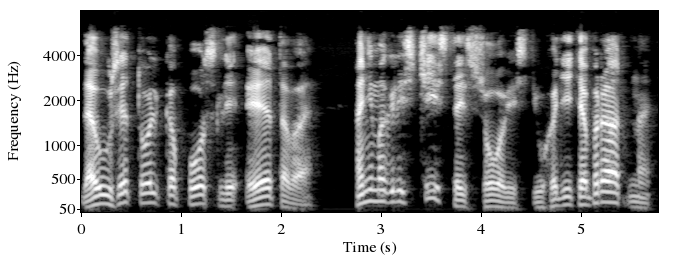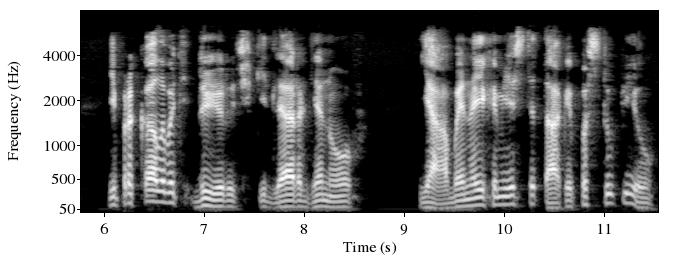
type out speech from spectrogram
Да уже только после этого они могли с чистой совестью уходить обратно и прокалывать дырочки для орденов. Я бы на их месте так и поступил.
